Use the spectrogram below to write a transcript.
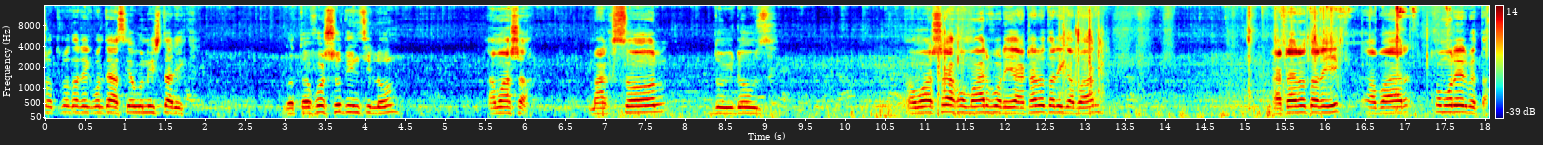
সতেরো তারিখ বলতে আজকে উনিশ তারিখ। গত পরশু দিন ছিল আমাশা, মাক্সল দুই ডোজ। আমাশা হমার পরে আঠারো তারিখ আবার আঠারো তারিখ আবার কোমরের ব্যথা।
